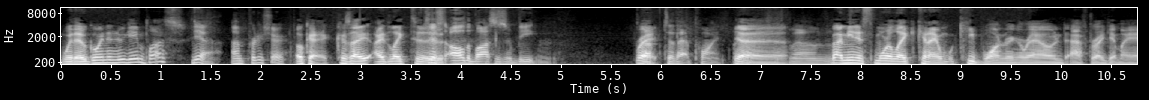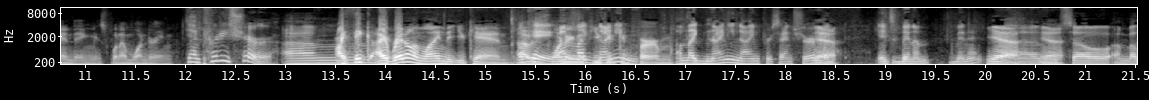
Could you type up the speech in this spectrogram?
without going to New Game Plus? Yeah, I'm pretty sure. Okay, because I I'd like to Just all the bosses are beaten right. up to that point. Yeah, yeah, yeah. Um, but I mean, it's more like, can I keep wandering around after I get my ending? Is what I'm wondering. Yeah, I'm pretty sure. Um, I think I read online that you can. I was okay, just wondering like if you 90, could confirm. I'm like 99 percent sure, Yeah. but it's been a minute. Yeah, Um, yeah. So I'm a.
